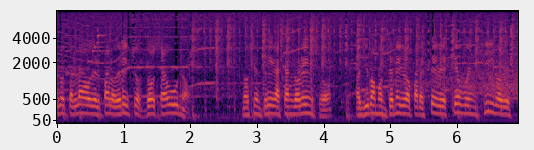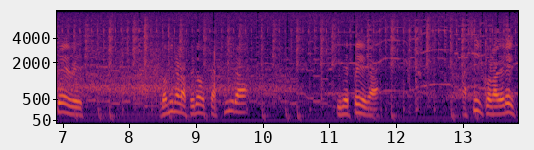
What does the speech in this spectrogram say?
pelota al lado del palo derecho, 2 a 1. No se entrega San Lorenzo. Allí va Montenegro para Esteves. Qué buen giro de Esteves. Domina la pelota, gira y le pega. Así con la derecha.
